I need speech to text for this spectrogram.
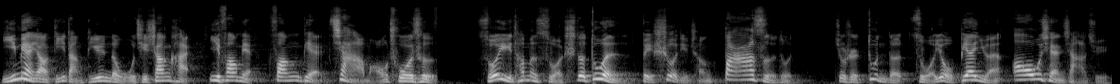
一面要抵挡敌人的武器伤害，一方面方便架矛戳刺，所以他们所持的盾被设计成八字盾，就是盾的左右边缘凹陷下去，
